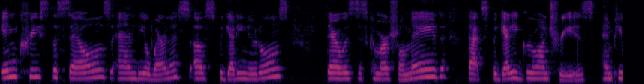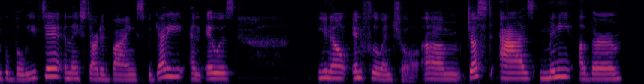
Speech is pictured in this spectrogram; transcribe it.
increase the sales and the awareness of spaghetti noodles, there was this commercial made that spaghetti grew on trees and people believed it and they started buying spaghetti and it was you know influential um, just as many other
